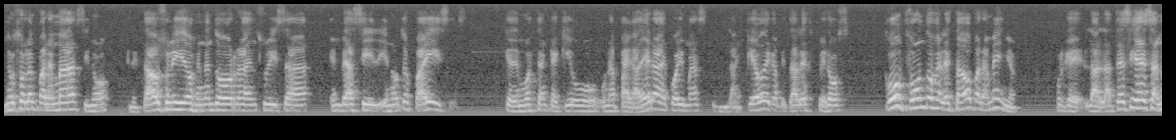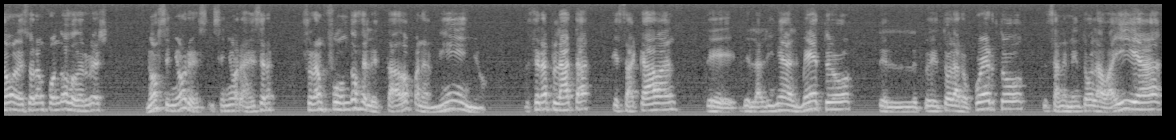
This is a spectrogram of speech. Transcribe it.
no solo en Panamá, sino en Estados Unidos, en Andorra, en Suiza, en Brasil y en otros países, que demuestran que aquí hubo una pagadera de coimas, un blanqueo de capitales feroz con fondos del Estado panameño. Porque la, la tesis es esa, no, eso eran fondos de Odebrecht. No, señores y señoras, esos eran, esos eran fondos del Estado panameño. Esa era plata que sacaban de, de la línea del metro, del proyecto del aeropuerto, del saneamiento de la bahía,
